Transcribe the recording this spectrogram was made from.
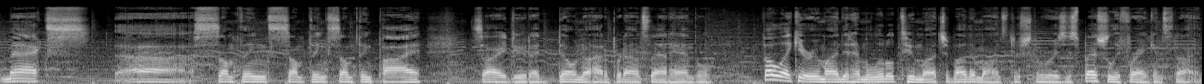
Max, ah, something, something, something pie Sorry, dude, I don't know how to pronounce that handle. Felt like it reminded him a little too much of other monster stories, especially Frankenstein.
